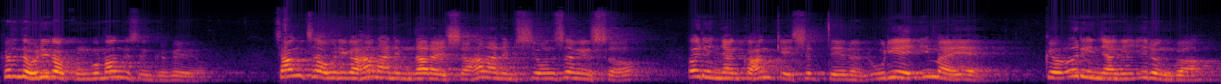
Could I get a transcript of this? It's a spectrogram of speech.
그런데 우리가 궁금한 것은 그거예요. 장차 우리가 하나님 나라에서 하나님 시온성에서 어린 양과 함께 있을 때는 우리의 이마에 그 어린 양의 이름과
